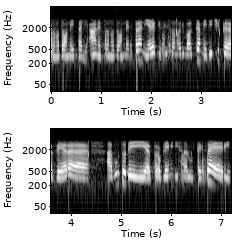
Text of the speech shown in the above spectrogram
sono donne italiane, sono donne straniere che si sono rivolte a medici per aver eh, avuto dei problemi di salute seri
